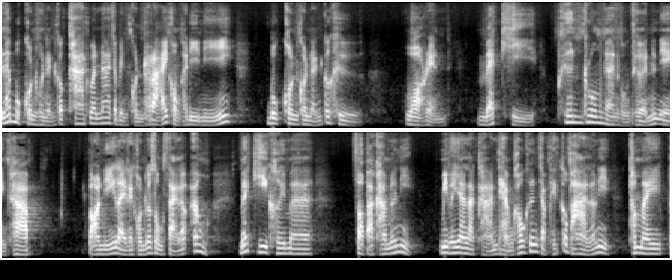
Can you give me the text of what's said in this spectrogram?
และบุคคลคนนั้นก็คาดว่าน่าจะเป็นคนร้ายของคดีนี้ บุคคลคนนั้นก็คือวอร์เรนแมคคีเพื่อนร่วมงานของเธอนั่นเองครับ ตอนนี้หลาย ๆ คนก็สงสัยแล้วเอ้าแมคคีเคยมาสอบปากคำแล้วนี่ มีพยานหลักฐานแถมเข้าเครื่องจับเท็จก็ผ่านแล้วนี่ทำไมไป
